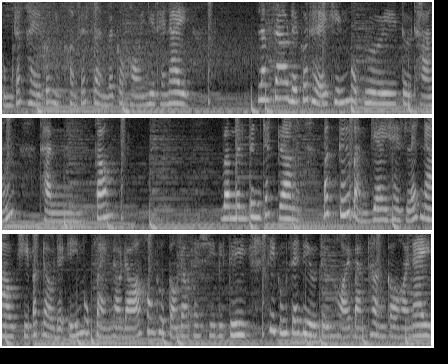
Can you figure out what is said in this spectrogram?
cũng rất hay có những confession với câu hỏi như thế này làm sao để có thể khiến một người từ thẳng thành công và mình tin chắc rằng bất cứ bạn gay hay slut nào khi bắt đầu để ý một bạn nào đó không thuộc cộng đồng LGBT thì cũng sẽ đều tự hỏi bản thân câu hỏi này.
